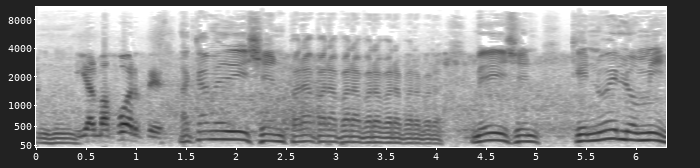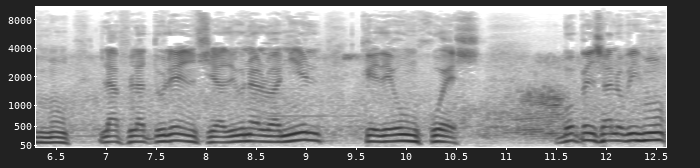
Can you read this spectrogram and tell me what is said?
Ujú. y Almafuerte. Acá me dicen, pará, pará, pará, pará, pará, pará, pará. Me dicen que no es lo mismo la flatulencia de un albañil que de un juez. ¿Vos pensás lo mismo?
